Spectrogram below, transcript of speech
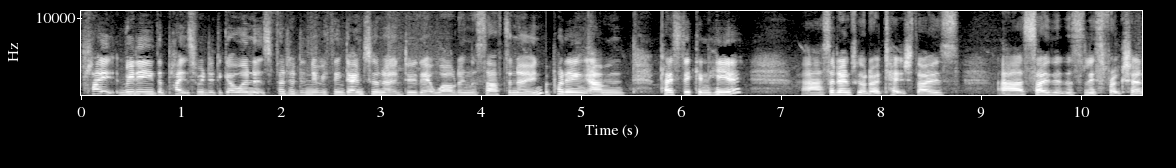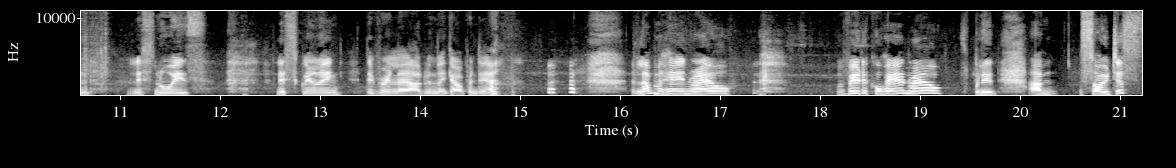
plate ready, the plate's ready to go in, it's fitted and everything. Dame's going to do that welding this afternoon. We're putting um, plastic in here, uh, so Dame's got to attach those uh, so that there's less friction, less noise. less squealing. They're very loud when they go up and down. I love my handrail, my vertical handrail. It's brilliant. Um, so just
